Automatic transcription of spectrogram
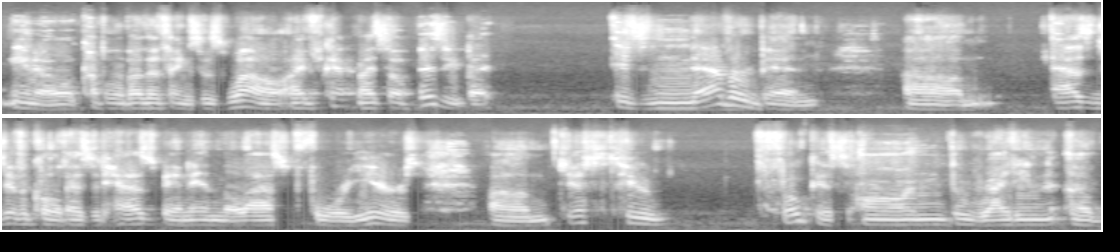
you know, a couple of other things as well. I've kept myself busy, but it's never been um, as difficult as it has been in the last four years um, just to focus on the writing of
